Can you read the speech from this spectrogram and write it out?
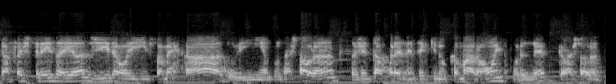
Essas três aí, elas giram em supermercado, em alguns restaurantes. A gente está presente aqui no Camarões, por exemplo, que é um restaurante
